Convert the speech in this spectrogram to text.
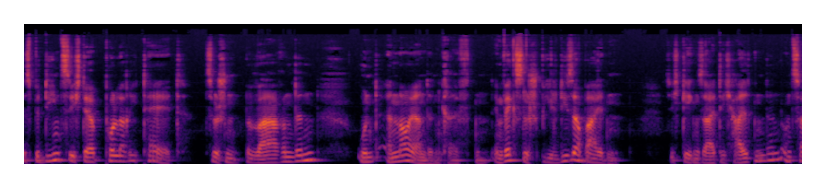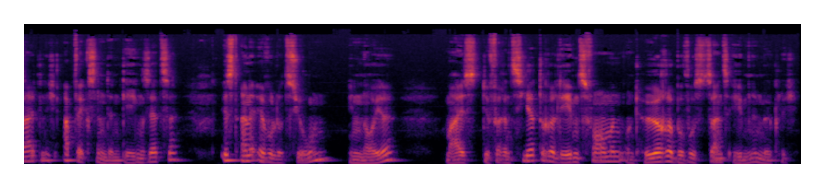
Es bedient sich der Polarität zwischen bewahrenden und erneuernden Kräften im Wechselspiel dieser beiden, sich gegenseitig haltenden und zeitlich abwechselnden Gegensätze, ist eine Evolution in neue, meist differenziertere Lebensformen und höhere Bewusstseinsebenen möglich.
